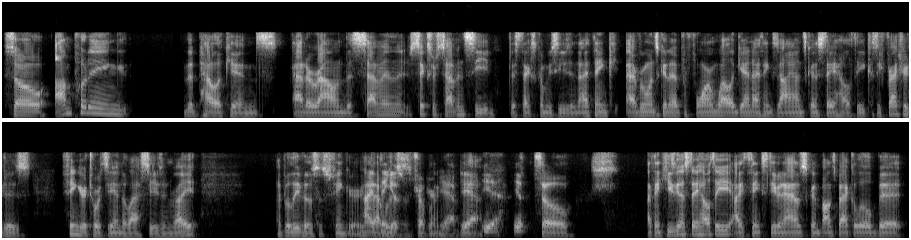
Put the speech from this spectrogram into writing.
So I'm putting the Pelicans at around the seven, six or seven seed this next coming season. I think everyone's going to perform well again. I think Zion's going to stay healthy because he fractured his finger towards the end of last season, right? I believe it was his finger. I that think it was was his troubling. finger, yeah. yeah. Yeah. Yep. So I think he's going to stay healthy. I think Steven Adams is going to bounce back a little bit.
